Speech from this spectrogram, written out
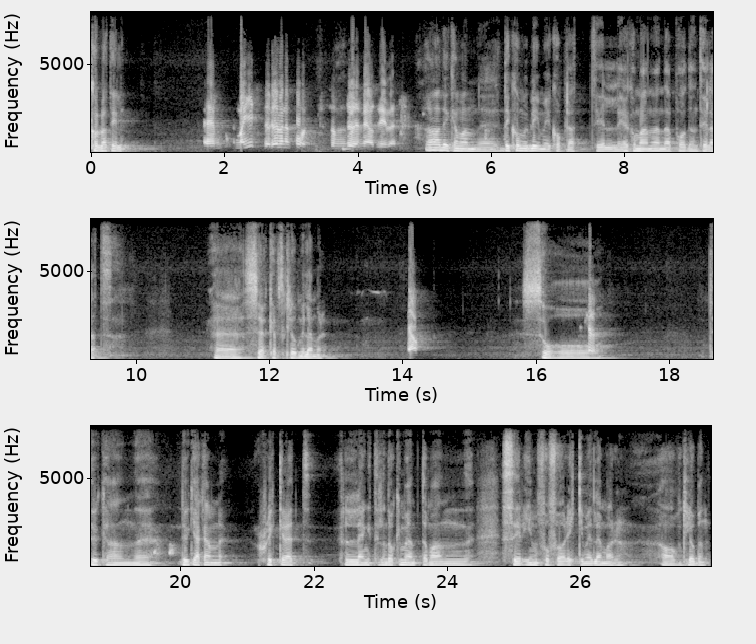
koppla till. Eh, Magister, det är väl en podd som du är med och driver? Ja, det kan man. eh, Det kommer bli mer kopplat till. Jag kommer använda podden till att eh, söka efter klubbmedlemmar. Ja. Så Kul. du kan, eh, du, jag kan skicka ett länk till en dokument där man ser info för icke-medlemmar av klubben.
